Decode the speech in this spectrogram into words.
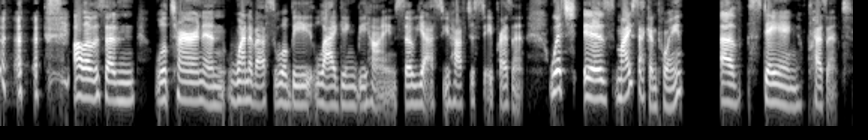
All of a sudden, we'll turn and one of us will be lagging behind. So, yes, you have to stay present, which is my second point of staying present.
